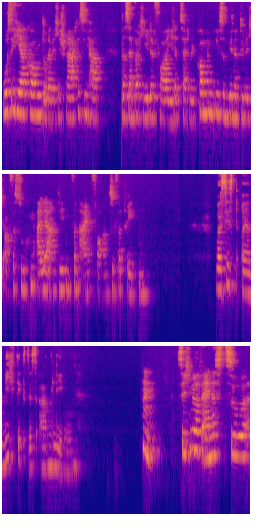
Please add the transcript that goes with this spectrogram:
wo sie herkommt oder welche Sprache sie hat, dass einfach jede Frau jederzeit willkommen ist und wir natürlich auch versuchen, alle Anliegen von allen Frauen zu vertreten. Was ist euer wichtigstes Anliegen? Hm, sich nur auf eines zu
